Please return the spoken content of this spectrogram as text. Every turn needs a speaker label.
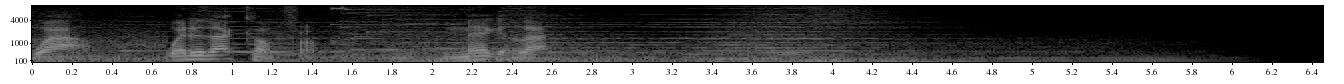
Speaker 1: Wow, where did that come from? Mega lap.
